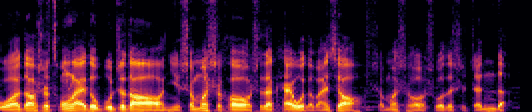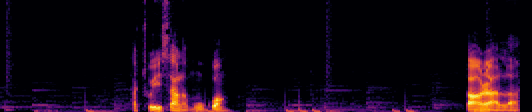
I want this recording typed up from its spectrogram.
我倒是从来都不知道你什么时候是在开我的玩笑，什么时候说的是真的。他垂下了目光。当然了，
